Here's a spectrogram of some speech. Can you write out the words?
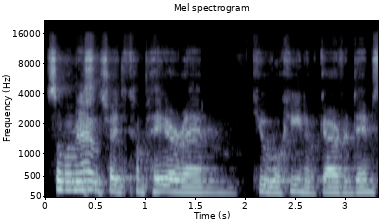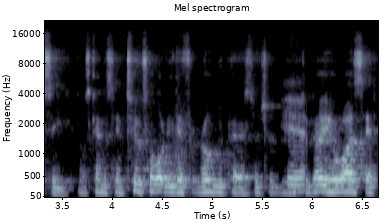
Someone recently tried to compare um, Hugo Keenan with Girvan Dempsey. I was kind of saying two totally different rugby players, which yeah. the guy who was said,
